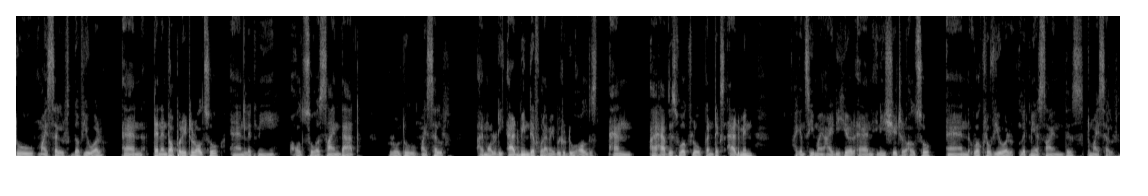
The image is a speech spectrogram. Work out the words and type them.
to myself, the viewer and tenant operator also. And let me also assign that role to myself. I'm already admin, therefore I'm able to do all this. And I have this workflow context admin. I can see my ID here and initiator also and workflow viewer. Let me assign this to myself.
